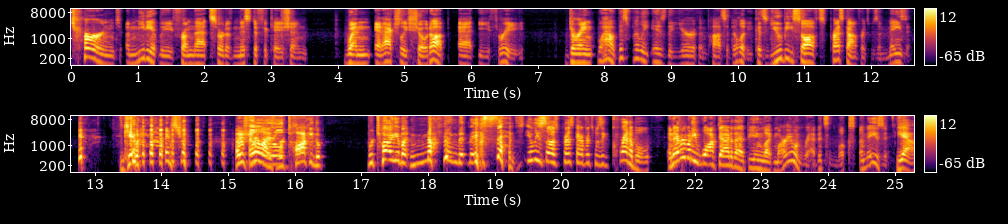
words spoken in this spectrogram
turned immediately from that sort of mystification when it actually showed up at E3 during. Wow, this really is the year of impossibility because Ubisoft's press conference was amazing. Yeah. I just, I just realized we're talking. We're talking about nothing that makes sense. Ubisoft's press conference was incredible, and everybody walked out of that being like, "Mario and Rabbids looks amazing." yeah.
